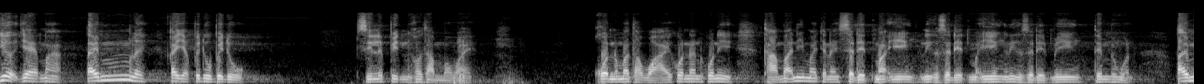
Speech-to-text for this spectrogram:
เยอะแยะมากเต็มเลยใครอยากไปดูไปดู ศิลปินเขาทำมาไว้ คนมาถวายคนนั้นคนนี้ถามว่านี่มาจากไหนเสด็จมาเอง นี่ก็เสด็จมาเองนี่ก็เสด็จมาเอง เต็มไปหมด เต็ม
